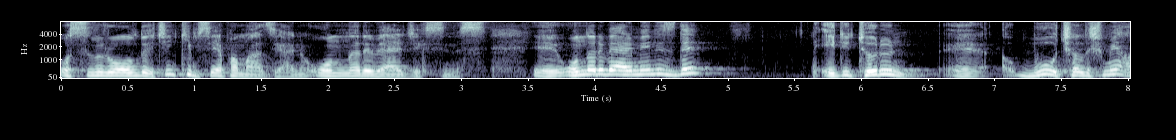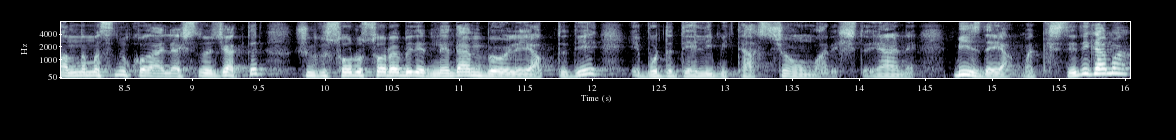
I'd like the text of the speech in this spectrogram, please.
O sınır olduğu için kimse yapamaz yani. Onları vereceksiniz. Ee, onları vermeniz de editörün e, bu çalışmayı anlamasını kolaylaştıracaktır. Çünkü soru sorabilir neden böyle yaptı diye. E, burada delimitasyon var işte yani biz de yapmak istedik ama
